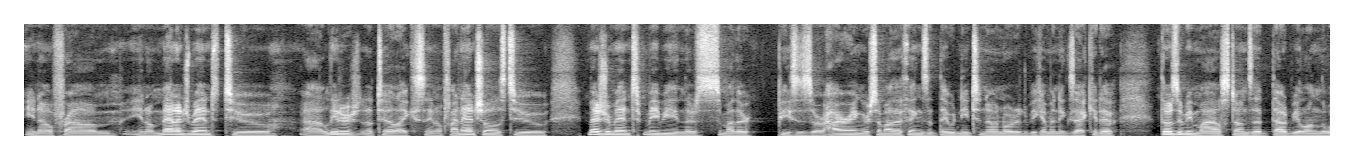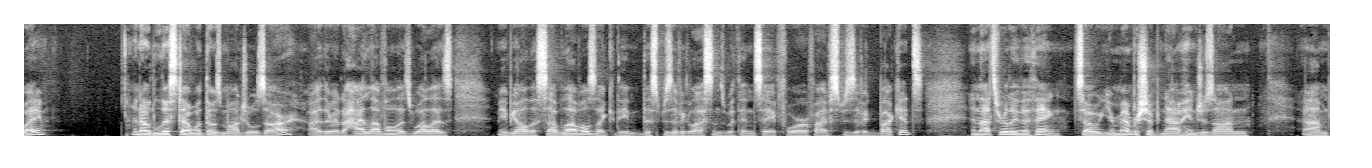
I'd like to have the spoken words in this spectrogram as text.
you know, from, you know, management to uh, leaders to like, you know, financials to measurement, maybe, and there's some other pieces or hiring or some other things that they would need to know in order to become an executive. Those would be milestones that that would be along the way. And I would list out what those modules are, either at a high level as well as maybe all the sub levels, like the, the specific lessons within, say, four or five specific buckets. And that's really the thing. So your membership now hinges on um,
